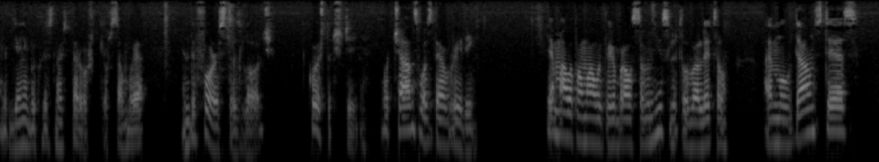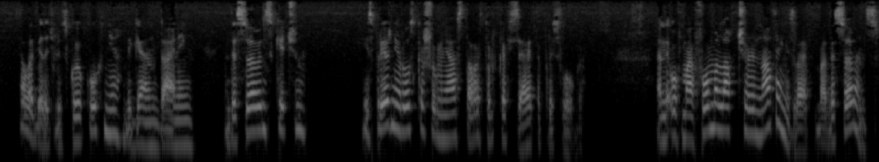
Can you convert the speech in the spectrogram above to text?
или где-нибудь в лесной сторожке, or somewhere in the forester's lodge. Кое-что чтение. What chance was there of reading? Я мало-помалу перебрался вниз, little by little. I moved downstairs, стал обедать в людской кухне, began dining in the servants' kitchen. Из прежней роскоши у меня осталась только вся эта прислуга. And of my former luxury nothing is left but the servants,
